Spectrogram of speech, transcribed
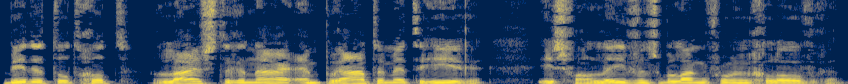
Bidden tot God, luisteren naar en praten met de Heere is van levensbelang voor een gelovige.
